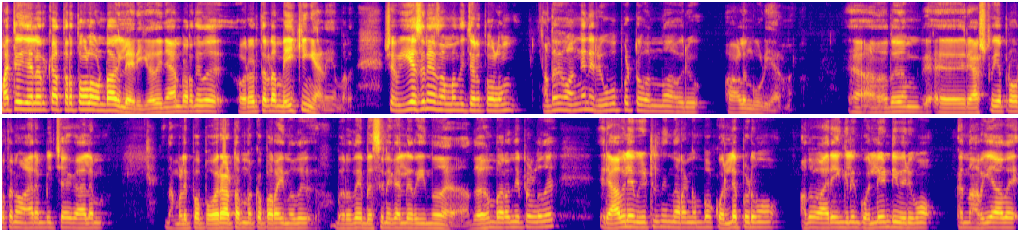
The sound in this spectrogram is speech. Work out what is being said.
മറ്റു ചിലർക്ക് അത്രത്തോളം ഉണ്ടാവില്ലായിരിക്കും. അത് ഞാൻ പറഞ്ഞത് ഓരോരുത്തരുടെ മേക്കിംഗ് ആണ് ഞാൻ പറഞ്ഞത്. പക്ഷേ വി എസിനെ സംബന്ധിച്ചിടത്തോളം അദ്ദേഹം അങ്ങനെ രൂപപ്പെട്ടു വന്ന ഒരു ആളും കൂടിയാണ്. അദ്ദേഹം രാഷ്ട്രീയ പ്രവർത്തനം ആരംഭിച്ച കാലം നമ്മളിപ്പോൾ പോരാട്ടം എന്നൊക്കെ പറയുന്നത് വെറുതെ ബസ്സിന് കല്ലെറിയുന്നത്. അദ്ദേഹം പറഞ്ഞിട്ടുള്ളത് രാവിലെ വീട്ടിൽ നിന്നിറങ്ങുമ്പോൾ കൊല്ലപ്പെടുമോ? അതോ ആരെങ്കിലും കൊല്ലേണ്ടി വരുമോ? എന്നറിയാതെ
